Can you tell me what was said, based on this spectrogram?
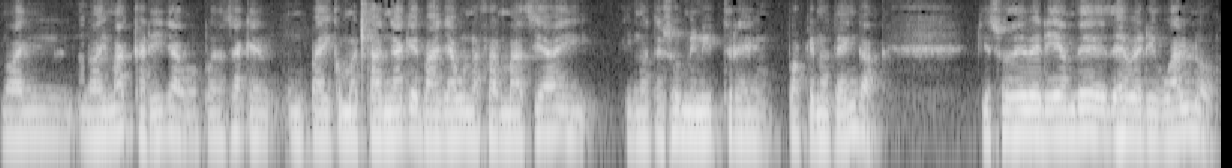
no hay, no hay mascarilla. Puede ser que un país como España que vaya a una farmacia y, y no te suministren porque no tenga. Que eso deberían de, de averiguarlo.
